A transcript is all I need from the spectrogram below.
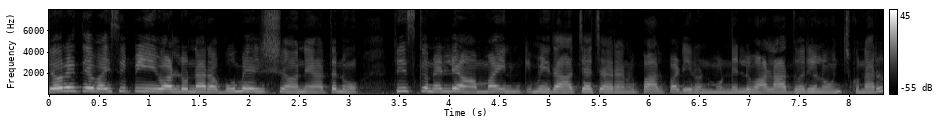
ఎవరైతే వైసీపీ వాళ్ళు ఉన్నారో భూమేష్ అనే అతను తీసుకుని వెళ్ళి ఆ అమ్మాయి మీద అత్యాచారానికి పాల్పడి రెండు మూడు నెలలు వాళ్ళ ఆధ్వర్యంలో ఉంచుకున్నారు.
